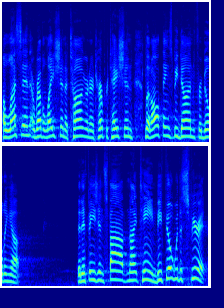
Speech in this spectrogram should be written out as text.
a lesson, a revelation, a tongue, or an interpretation. Let all things be done for building up. In Ephesians 5 19, be filled with the Spirit,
